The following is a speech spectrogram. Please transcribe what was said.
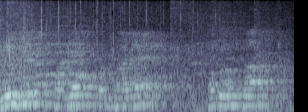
लीजिए पंचायत संस्थान है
